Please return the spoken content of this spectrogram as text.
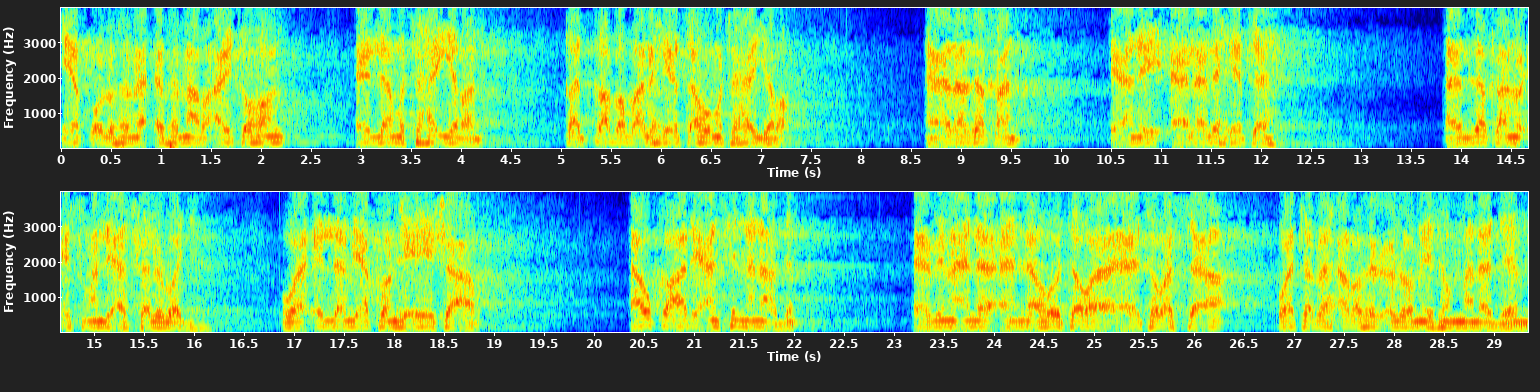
يقول فما, فما رأيتهم إلا متهيرا قد قبض لحيته متهيرا. على ذقن يعني على لحيته الذقن اسم لأسفل الوجه. وإن لم يكن فيه شعر. أو قارعا سن نادم. بمعنى أنه توسع وتبحر في العلوم ثم ندم.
